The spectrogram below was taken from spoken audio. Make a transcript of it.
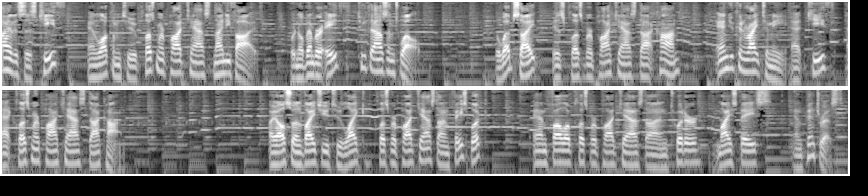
Hi, this is Keith, and welcome to Klezmer Podcast 95 for November 8th, 2012. The website is klezmerpodcast.com, and you can write to me at keith at klezmerpodcast.com. I also invite you to like Klezmer Podcast on Facebook and follow Klezmer Podcast on Twitter, MySpace, and Pinterest.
